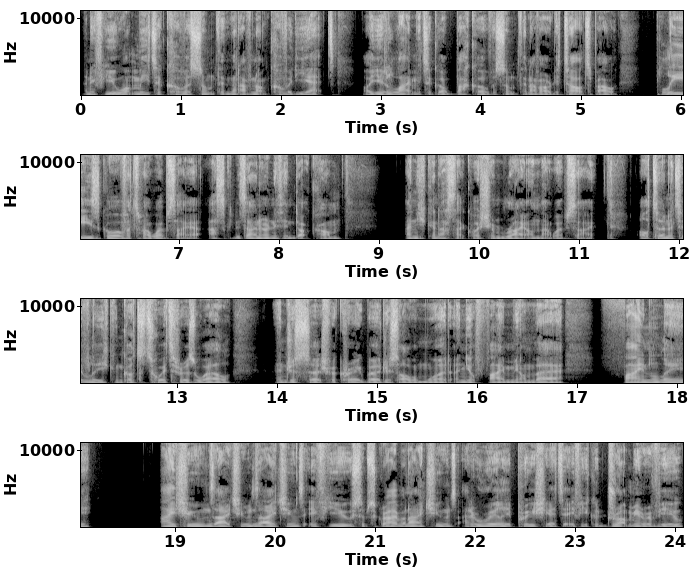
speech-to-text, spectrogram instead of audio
And if you want me to cover something that I've not covered yet, or you'd like me to go back over something I've already talked about, please go over to my website at askadesigneranything.com and you can ask that question right on that website. Alternatively, you can go to Twitter as well and just search for Craig Burgess, all one word, and you'll find me on there. Finally, iTunes, iTunes, iTunes. If you subscribe on iTunes, I'd really appreciate it if you could drop me a review.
